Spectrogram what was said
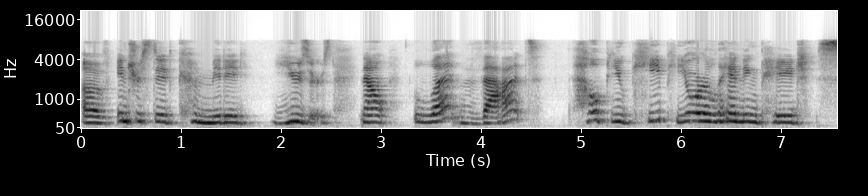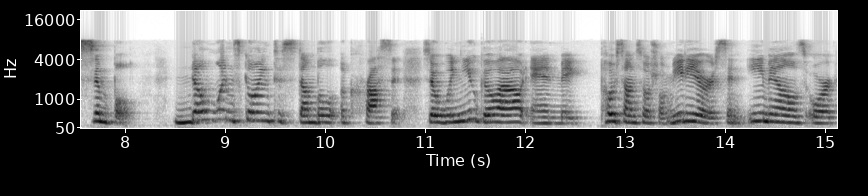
of interested, committed users. Now, let that help you keep your landing page simple no one's going to stumble across it. So when you go out and make posts on social media or send emails or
